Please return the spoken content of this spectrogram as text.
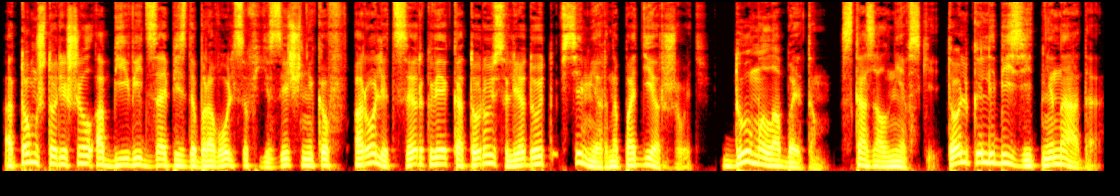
о том, что решил объявить запись добровольцев-язычников, о роли церкви, которую следует всемерно поддерживать. «Думал об этом», — сказал Невский. «Только лебезить не надо.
